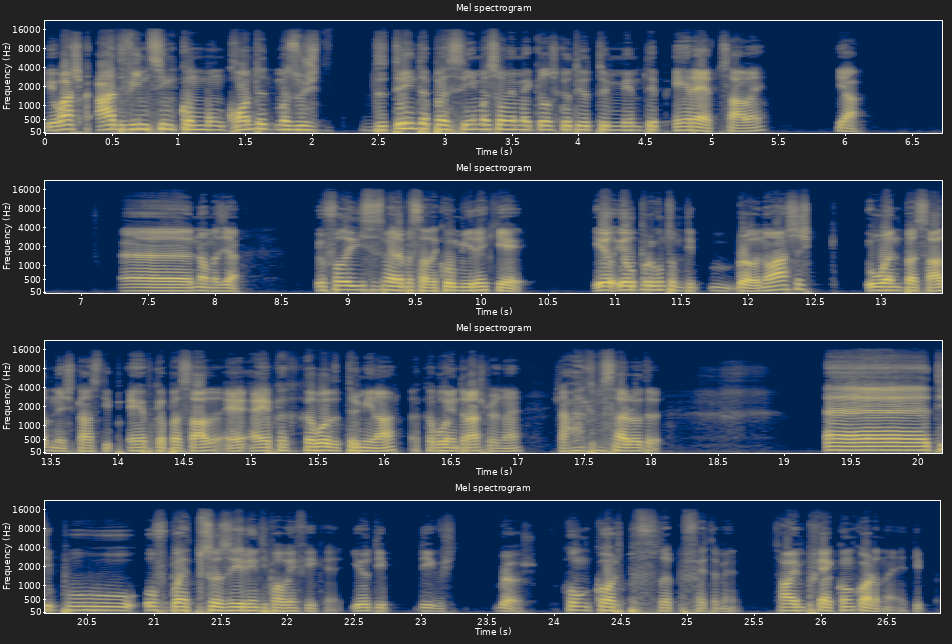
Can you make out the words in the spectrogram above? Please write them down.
Eu acho que há de 25 com bom content, mas os de 30 para cima são mesmo aqueles que eu tenho mesmo tipo ereto, sabem? Yeah. Ah, não, mas já. Eu falei disso a semana passada com o Mira, que é. Ele, ele perguntou-me, tipo, bro, não achas que o ano passado, neste caso, tipo, a época passada, é a época que acabou de terminar, acabou entre aspas, não é? Já vai começar outra. Ah, tipo, houve bué de pessoas a irem tipo ao Benfica. E eu, tipo, digo, bros, concordo perfe- perfeitamente. Sabem porque é que concordo, não é? Tipo,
